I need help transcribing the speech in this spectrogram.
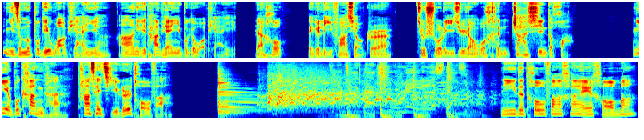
你怎么不给我便宜啊？啊，你给他便宜，不给我便宜？”然后那个理发小哥就说了一句让我很扎心的话：“你也不看看他才几根头发，你的头发还好吗？”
